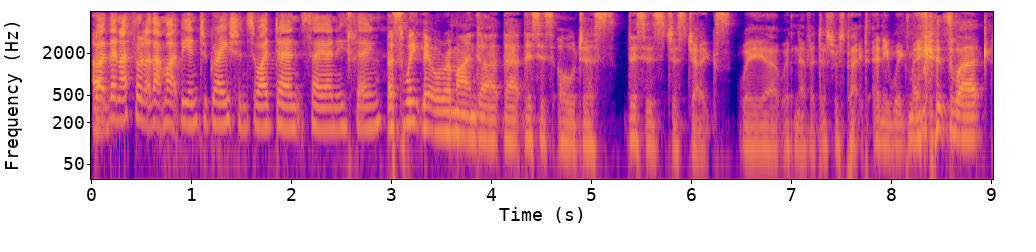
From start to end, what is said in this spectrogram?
but Um, then I feel like that might be integration, so I don't say anything. A sweet little reminder that this is all just this is just jokes. We uh, would never disrespect any wig maker's work.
